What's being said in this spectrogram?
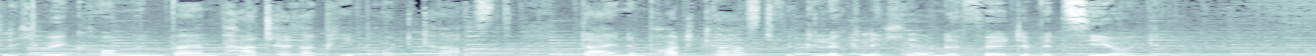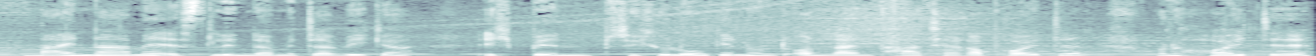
herzlich willkommen beim Paartherapie Podcast, deinem Podcast für glückliche und erfüllte Beziehungen. Mein Name ist Linda Mitterweger, ich bin Psychologin und Online-Paartherapeutin und heute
